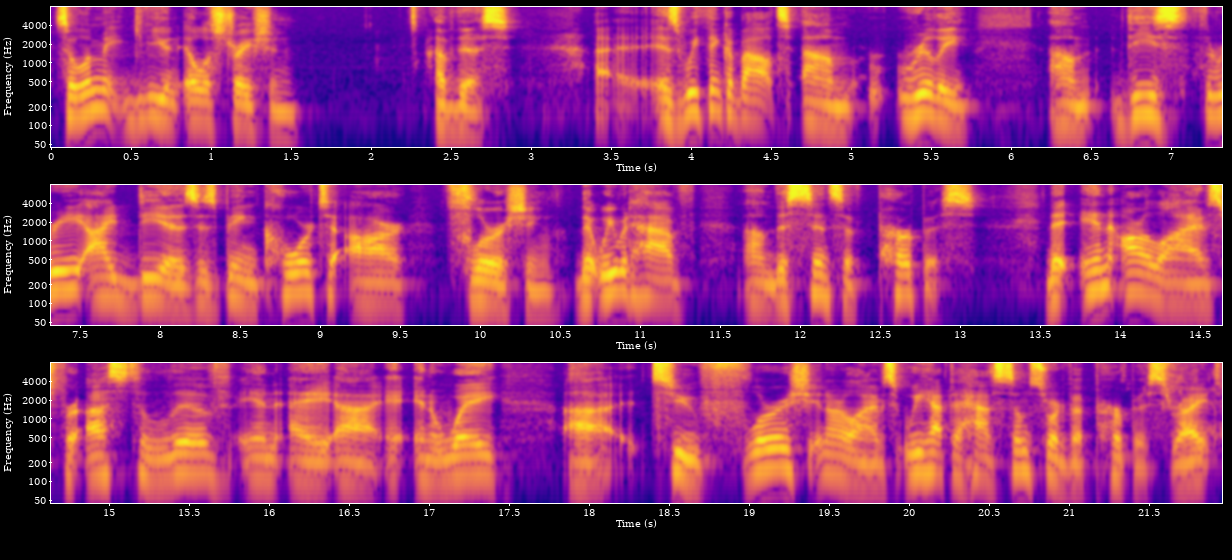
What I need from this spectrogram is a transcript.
So, let me give you an illustration of this. Uh, as we think about um, really um, these three ideas as being core to our flourishing, that we would have um, this sense of purpose, that in our lives, for us to live in a, uh, in a way uh, to flourish in our lives, we have to have some sort of a purpose, right?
